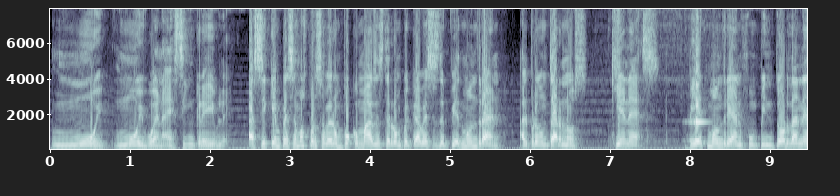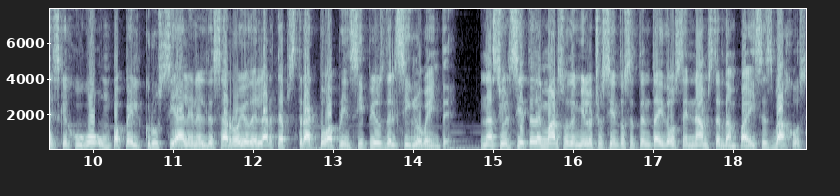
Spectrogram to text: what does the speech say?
muy, muy buena, es increíble. Así que empecemos por saber un poco más de este rompecabezas de Piet Mondrian al preguntarnos, ¿quién es? Piet Mondrian fue un pintor danés que jugó un papel crucial en el desarrollo del arte abstracto a principios del siglo XX. Nació el 7 de marzo de 1872 en Ámsterdam, Países Bajos,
